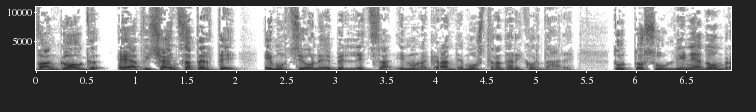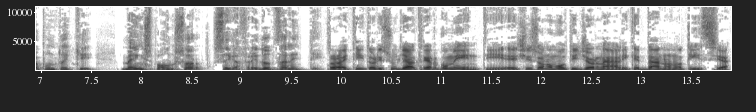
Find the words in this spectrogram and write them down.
Van Gogh è a Vicenza per te. Emozione e bellezza in una grande mostra da ricordare. Tutto su lineadombra.it. Main sponsor Segafredo Zanetti. Allora, i titoli sugli altri argomenti. Eh, ci sono molti giornali che danno notizia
